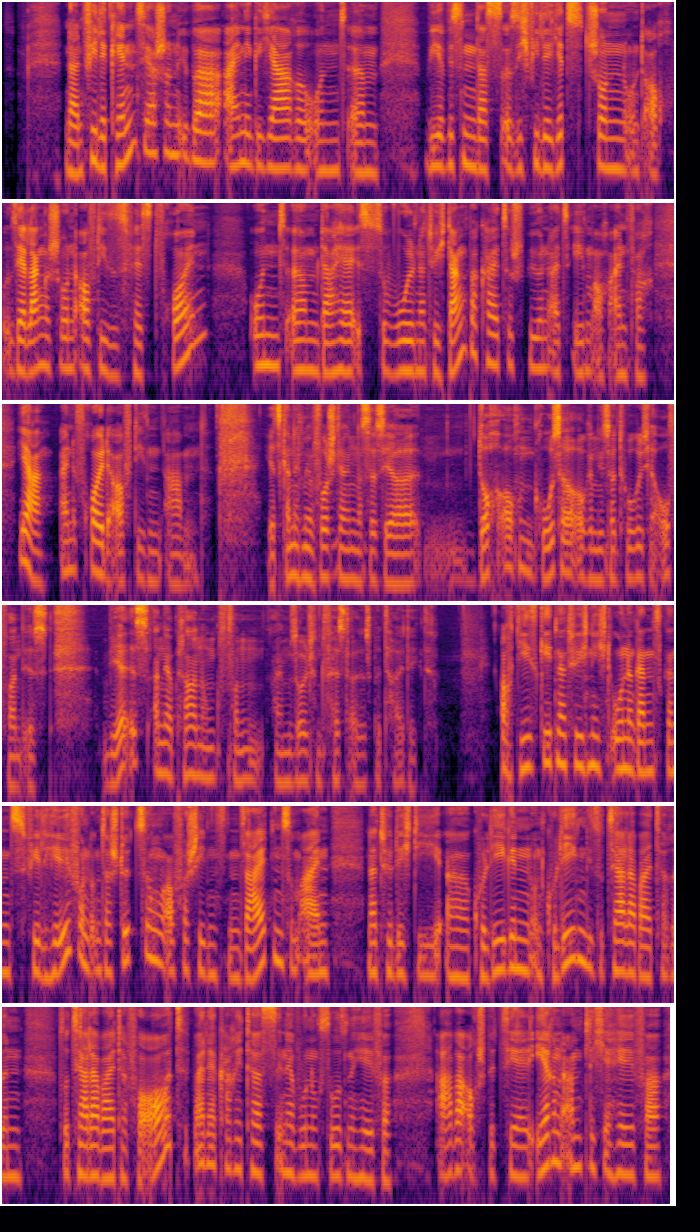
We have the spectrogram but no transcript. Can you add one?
Nein, viele kennen es ja schon über einige Jahre und ähm, wir wissen, dass sich viele jetzt schon und auch sehr lange schon auf dieses Fest freuen. Und ähm, daher ist sowohl natürlich Dankbarkeit zu spüren, als eben auch einfach, ja, eine Freude auf diesen Abend. Jetzt kann ich mir vorstellen, dass das ja doch auch ein großer organisatorischer Aufwand ist. Wer ist an der Planung von einem solchen Fest alles beteiligt? Auch dies geht natürlich nicht ohne ganz, ganz viel Hilfe und Unterstützung auf verschiedensten Seiten. Zum einen natürlich die äh, Kolleginnen und Kollegen, die Sozialarbeiterinnen, Sozialarbeiter vor Ort bei der Caritas in der Wohnungslosenhilfe, aber auch speziell ehrenamtliche Helfer,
